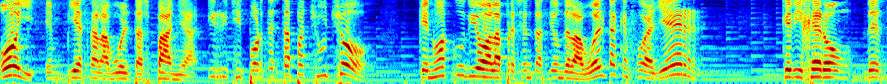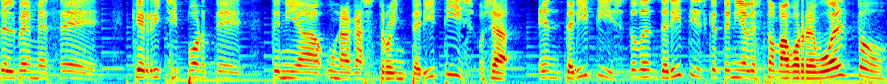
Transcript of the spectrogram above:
Hoy empieza la Vuelta a España y Richie Porte está pachucho, que no acudió a la presentación de la Vuelta que fue ayer. Que dijeron desde el BMC que Richie Porte tenía una gastroenteritis, o sea, enteritis, todo enteritis, que tenía el estómago revuelto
